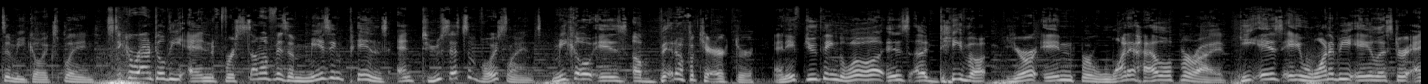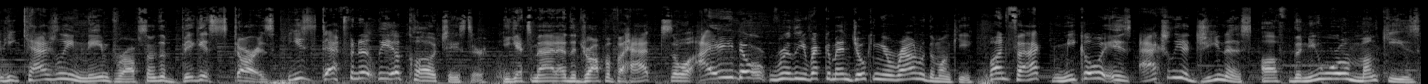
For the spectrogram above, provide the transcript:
to Mico Explained. Stick around till the end for some of his amazing pins and two sets of voice lines. Mico is a bit of a character, and if you think Lola is a diva, you're in for one hell of a ride. He is a wannabe A-lister and he casually name drops some of the biggest biggest stars. He's definitely a cloud chaser. He gets mad at the drop of a hat, so I don't really recommend joking around with the monkey. Fun fact, Mico is actually a genus of the New World monkeys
